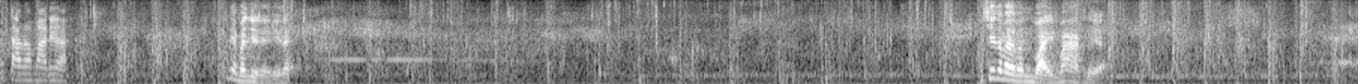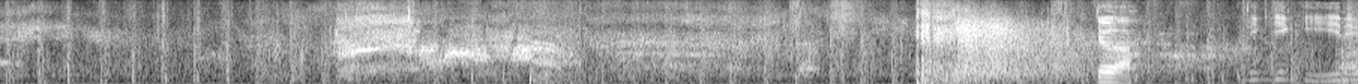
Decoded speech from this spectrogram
มันตามเรามาดีกว่าเนี่ยมันอยู่ในนี้แหละไม่ใช่ทำไมมันไวมากเลยอะเจอเหรอ ยิงยิงผีนี่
